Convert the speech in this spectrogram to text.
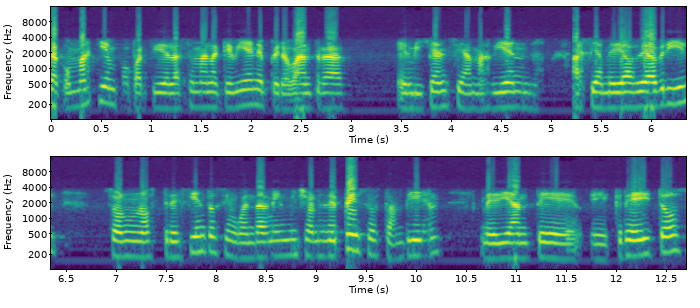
ya con más tiempo a partir de la semana que viene pero va a entrar en vigencia más bien hacia mediados de abril son unos 350 mil millones de pesos también mediante eh, créditos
